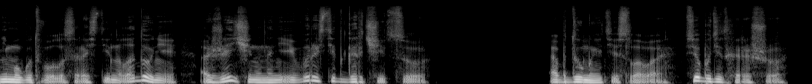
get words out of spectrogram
не могут волосы расти на ладони, а женщина на ней вырастет горчицу. Обдумай эти слова, все будет хорошо.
